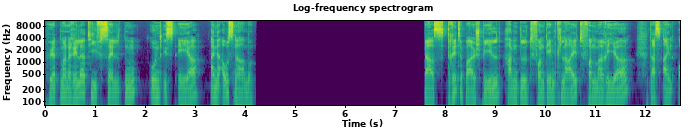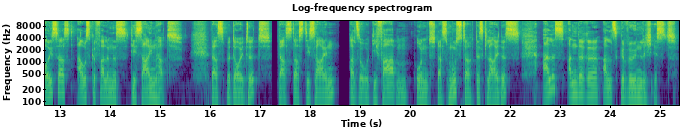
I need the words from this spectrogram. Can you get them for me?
hört man relativ selten und ist eher eine Ausnahme. Das dritte Beispiel handelt von dem Kleid von Maria, das ein äußerst ausgefallenes Design hat. Das bedeutet, dass das Design, also die Farben und das Muster des Kleides, alles andere als gewöhnlich ist.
